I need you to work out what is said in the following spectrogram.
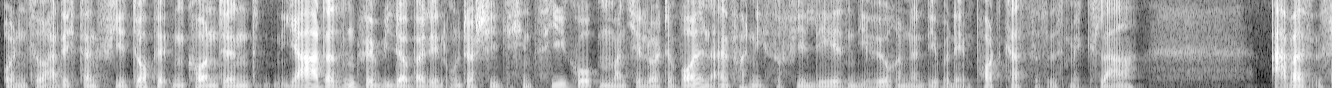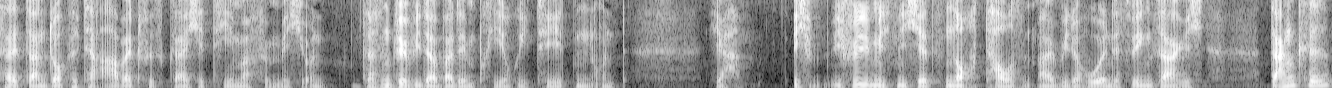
Und so hatte ich dann viel doppelten Content. Ja, da sind wir wieder bei den unterschiedlichen Zielgruppen. Manche Leute wollen einfach nicht so viel lesen, die hören dann lieber den Podcast, das ist mir klar. Aber es ist halt dann doppelte Arbeit fürs gleiche Thema für mich. Und da sind wir wieder bei den Prioritäten. Und ja, ich, ich will mich nicht jetzt noch tausendmal wiederholen. Deswegen sage ich danke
